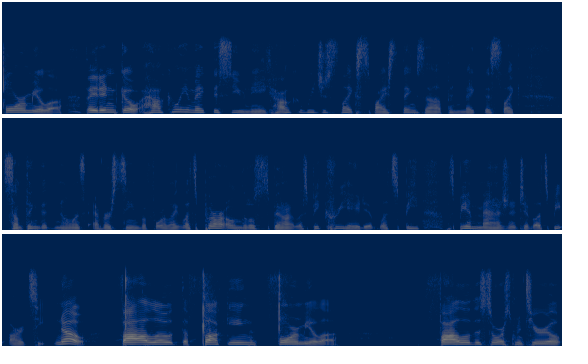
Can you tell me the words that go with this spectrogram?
formula. They didn't go, how can we make this unique? How could we just like spice things up and make this like something that no one's ever seen before? Like let's put our own little spin on it. Let's be creative. Let's be let's be imaginative. Let's be artsy. No, follow the fucking formula. Follow the source material,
